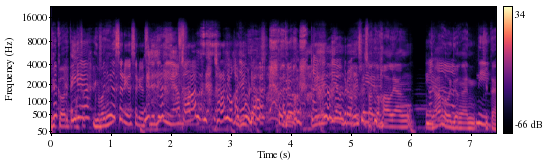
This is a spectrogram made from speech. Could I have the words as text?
Record Iya, gimana? Serius serius serius. Jadi nih ya. sekarang sekarang mukanya udah. Aduh, Kayak dia bro. ini sesuatu hal yang Iya. Jauh dengan Nih. kita.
